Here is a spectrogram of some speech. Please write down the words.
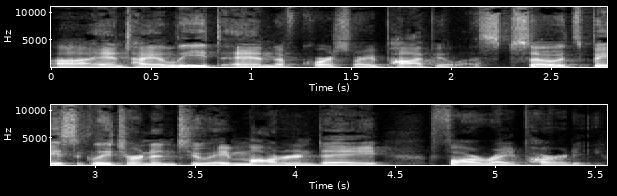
uh, anti elite, and of course, very populist. So it's basically turned into a modern day far right party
